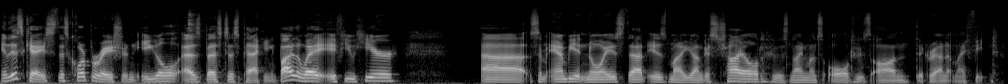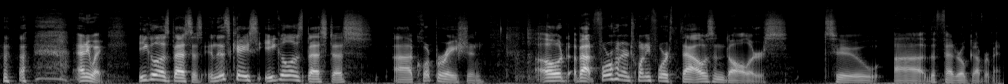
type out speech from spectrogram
in this case, this corporation, Eagle Asbestos Packing. By the way, if you hear uh, some ambient noise, that is my youngest child, who's nine months old, who's on the ground at my feet. anyway, Eagle Asbestos. In this case, Eagle Asbestos uh, Corporation owed about $424,000 to uh, the federal government.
